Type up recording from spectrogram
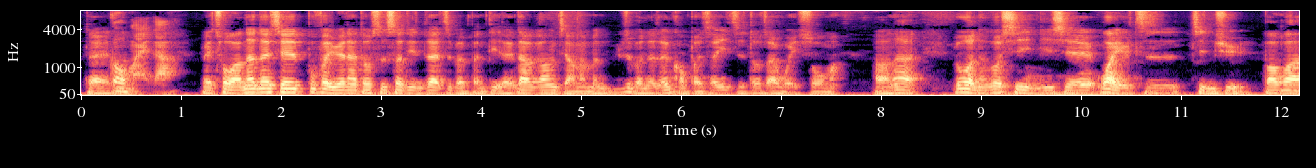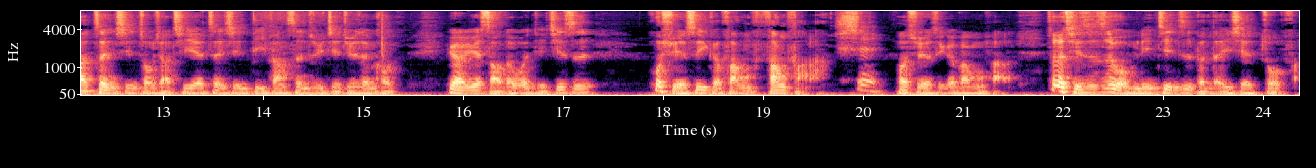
对购买的。没错啊，那那些部分原来都是设定在日本本地的，大家刚刚讲了，我们日本的人口本身一直都在萎缩嘛。啊，那如果能够吸引一些外资进去，包括振兴中小企业、振兴地方，甚至于解决人口越来越少的问题，其实或许也是一个方方法啦。是，或许也是一个方法了。这个其实是我们临近日本的一些做法。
